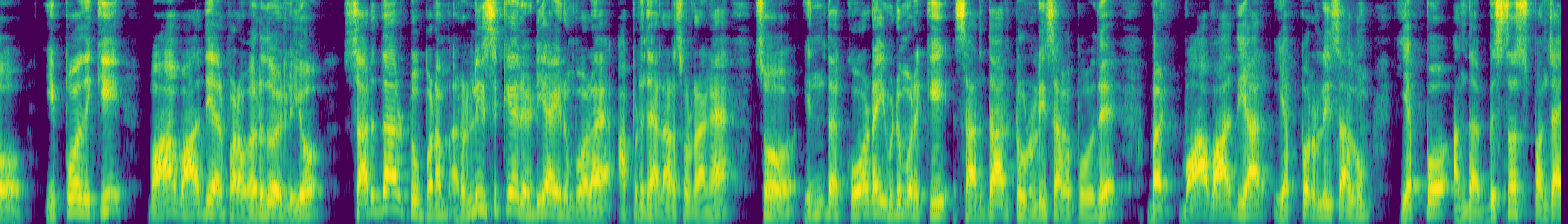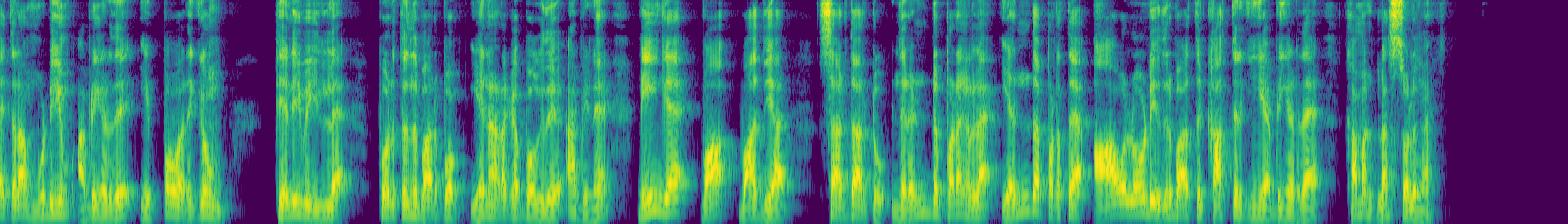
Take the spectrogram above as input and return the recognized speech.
இப்போதைக்கு வா வாத்தியார் படம் வருதோ இல்லையோ சர்தார் டூ படம் ரிலீஸுக்கே ரெடி ஆகிடும் போல் அப்படி தான் எல்லோரும் சொல்கிறாங்க ஸோ இந்த கோடை விடுமுறைக்கு சர்தார் டூ ரிலீஸ் ஆக போகுது. பட் வா வாதியார் எப்போ ரிலீஸ் ஆகும் எப்போ அந்த பிஸ்னஸ் பஞ்சாயத்தெல்லாம் முடியும் அப்படிங்கிறது இப்போ வரைக்கும் தெளிவு இல்லை. பொறுத்திருந்து பார்ப்போம் என்ன நடக்க போகுது அப்படின்னு. நீங்கள் வா வாத்தியார் சர்தார் டூ. இந்த ரெண்டு படங்களில் எந்த படத்தை ஆவலோடு எதிர்பார்த்து காத்திருக்கீங்க அப்படிங்கிறத கமெண்ட்லாம் சொல்லுங்கள்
